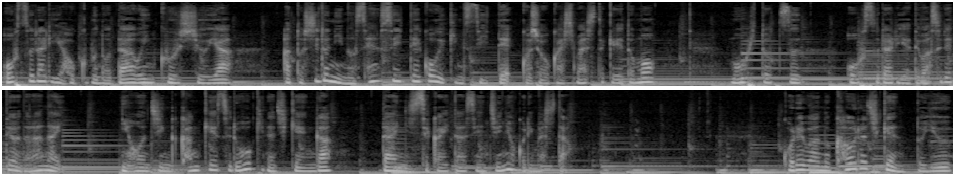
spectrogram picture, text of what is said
オーストラリア北部のダーウィン空襲やあとシドニーの潜水艇攻撃についてご紹介しましたけれどももう一つオーストラリアで忘れてはならない日本人が関係する大きな事件が第二次世界大戦中に起こりました。これはあのカウラ事件という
